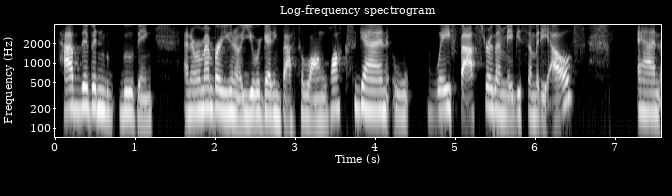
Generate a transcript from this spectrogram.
Have they been moving? And I remember, you know, you were getting back to long walks again, w- way faster than maybe somebody else. And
